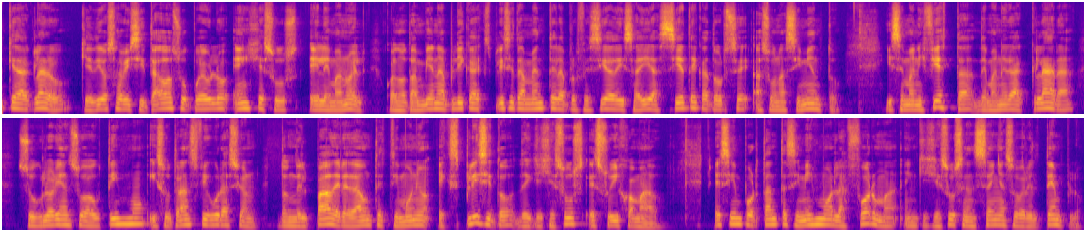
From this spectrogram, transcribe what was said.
queda claro que Dios ha visitado a su pueblo en Jesús el Emanuel, cuando también aplica explícitamente la profecía de Isaías 7:14 a su nacimiento, y se manifiesta de manera clara su gloria en su bautismo y su transfiguración, donde el Padre da un testimonio explícito de que Jesús es su Hijo amado. Es importante asimismo la forma en que Jesús enseña sobre el templo,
